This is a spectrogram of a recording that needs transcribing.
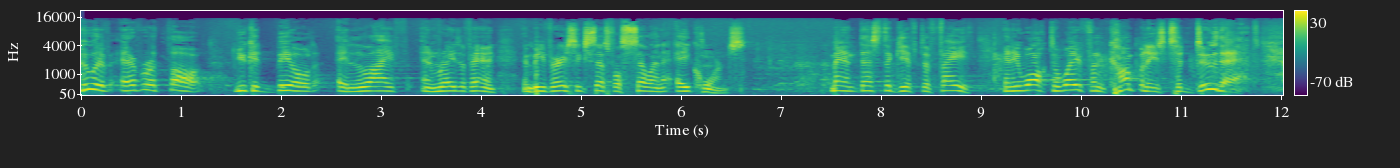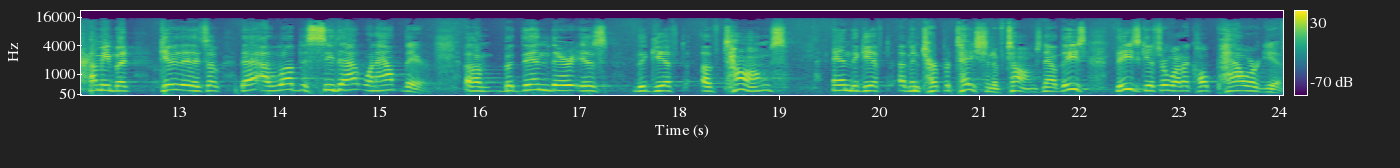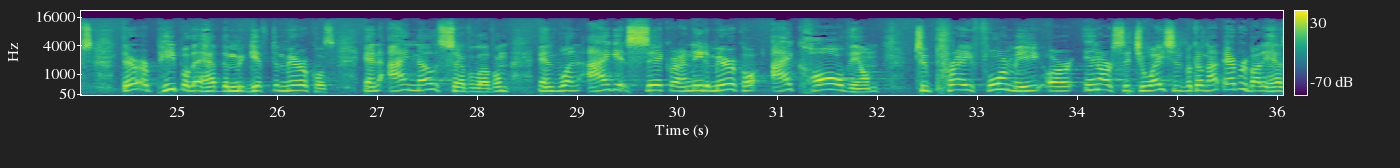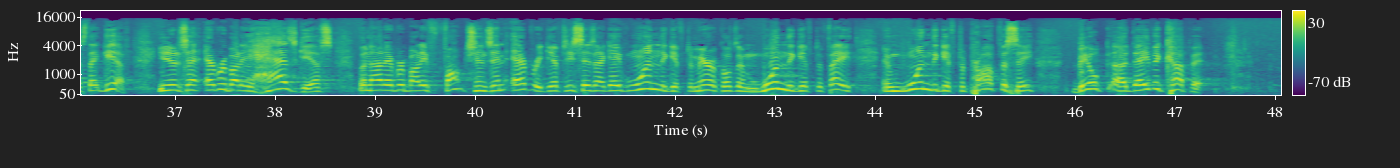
Who would have ever thought you could build a life and raise a family and be very successful selling acorns? Man, that's the gift of faith. And he walked away from companies to do that. I mean, but give so that I love to see that one out there. Um, but then there is the gift of tongues and the gift of interpretation of tongues. Now, these, these gifts are what I call power gifts. There are people that have the gift of miracles, and I know several of them. And when I get sick or I need a miracle, I call them to pray for me or in our situations because not everybody has that gift. You understand? Everybody has gifts, but not everybody functions in every gift. He says, I gave one the gift of miracles, and one the gift of faith, and one the gift of prophecy. Bill, uh, David Cuppett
